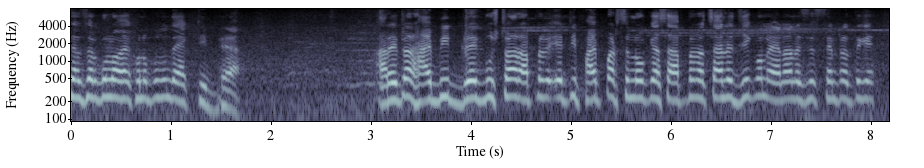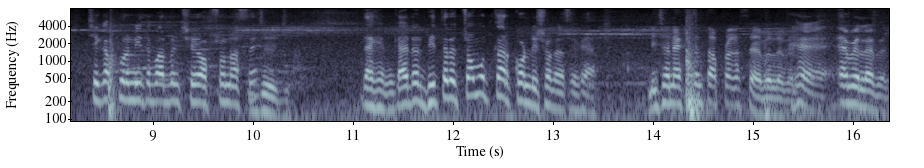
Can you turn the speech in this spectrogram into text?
সেন্সরগুলো এখনও পর্যন্ত অ্যাক্টিভ ভ্যা আর এটার হাইব্রিড ব্রেক বুস্টার আপনার এইটি ফাইভ পার্সেন্ট ওকে আছে। আপনারা চাইলে যে কোনো অ্যানালিসিস সেন্টার থেকে চেক আপ করে নিতে পারবেন সেই অপশন আছে। জি জি। দেখেন গাড়িটার ভিতরে চমৎকার কন্ডিশন আছে ভ্যা নিশান অ্যাক্সেল তো আপনার কাছে অ্যাভেলেবেল হ্যাঁ অ্যাভেলেবেল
